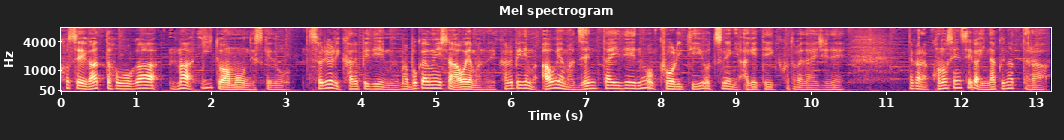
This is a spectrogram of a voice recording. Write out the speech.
個性があった方がまあいいとは思うんですけどそれよりカルペディエム、まあ、僕が運営したのは青山なのでカルペディエム青山全体でのクオリティを常に上げていくことが大事でだからこの先生がいなくなったら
